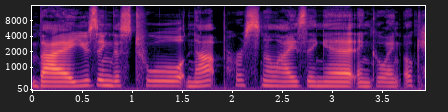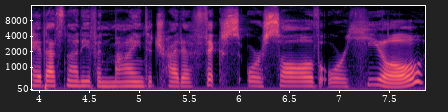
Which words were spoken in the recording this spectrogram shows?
by using this tool, not personalizing it and going, okay, that's not even mine to try to fix or solve or heal,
